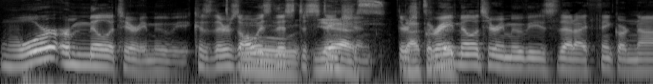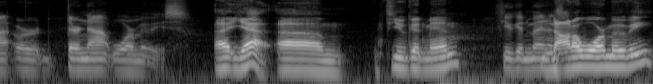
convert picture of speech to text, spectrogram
War or military movie? Because there's always this distinction. yes, there's great good- military movies that I think are not, or they're not war movies. Uh, yeah, um, Few Good Men. Few Good Men. Not a war movie,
